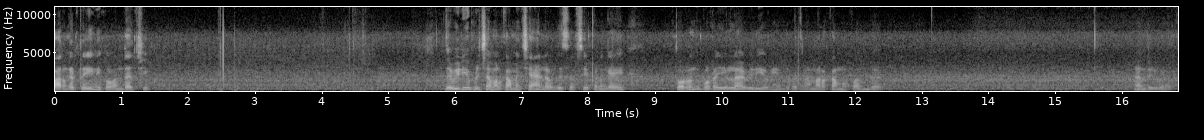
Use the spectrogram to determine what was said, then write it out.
பாருங்கள் ட்ரெயின் இப்போ வந்தாச்சு. இந்த வீடியோ பிடிச்சா மறக்காமல் சேனலை வந்து சப்ஸ்கிரைப் பண்ணுங்கள் தொடர்ந்து போடுற எல்லா வீடியோவையும் வந்து பார்த்தீங்கன்னா மறக்காமல் பாருங்கள் நன்றி வணக்கம்.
